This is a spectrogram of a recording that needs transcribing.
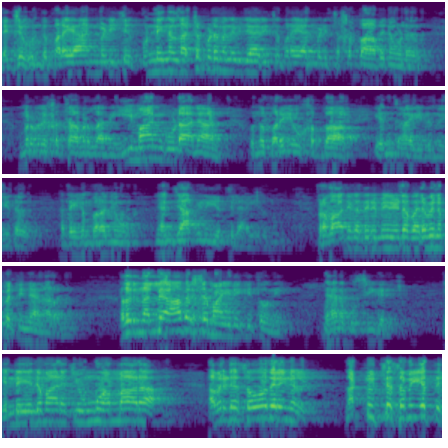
ലജ്ജ കൊണ്ട് പറയാൻ മടിച്ച് പുണ്യങ്ങൾ നഷ്ടപ്പെടുമെന്ന് വിചാരിച്ച് പറയാൻ മടിച്ച ഹബ്ബാബിനോട് ബിൻ ഖത്താബ് റഹ്ലാൻ ഈമാൻ കൂടാനാണ്. ഒന്ന് പറയൂ ഹബ്ബാബ് എന്തായിരുന്നു ഇത്? അദ്ദേഹം പറഞ്ഞു ഞാൻ ജാഹിലീയത്തിലായിരുന്നു. പ്രവാചക തിരുമേനിയുടെ വരവിനെ പറ്റി ഞാൻ അറിഞ്ഞു. അതൊരു നല്ല ആദർശമായി എനിക്ക് തോന്നി. ഞാനത് സ്വീകരിച്ചു. എന്റെ യജമാനച്ചി ഉമ്മു അമ്മാറ അവരുടെ സഹോദരങ്ങൾ നട്ടുച്ച സമയത്ത്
